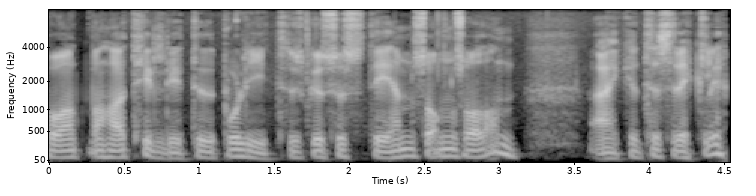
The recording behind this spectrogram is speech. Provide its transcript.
på at man har tillit til det politiske system som sådan, er ikke tilstrekkelig.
